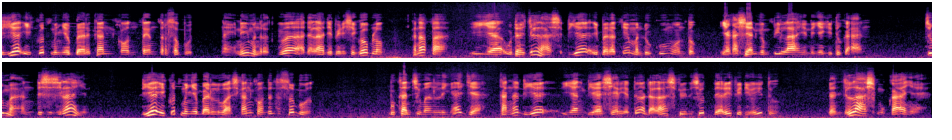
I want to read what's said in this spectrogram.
dia ikut menyebarkan konten tersebut. Nah ini menurut gue adalah definisi goblok. Kenapa? Iya udah jelas dia ibaratnya mendukung untuk ya kasihan gempilah intinya gitu kan. Cuman di sisi lain dia ikut menyebarluaskan konten tersebut. Bukan cuma link aja, karena dia yang dia share itu adalah screenshot dari video itu dan jelas mukanya.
